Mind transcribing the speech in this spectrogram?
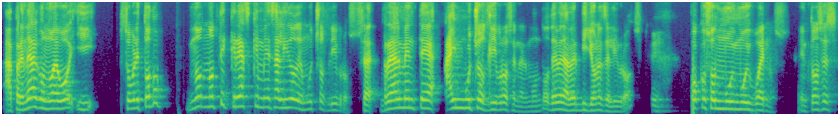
Aprender algo nuevo y sobre todo, no, no te creas que me he salido de muchos libros. O sea, realmente hay muchos libros en el mundo, debe de haber billones de libros. Sí. Pocos son muy, muy buenos. Entonces,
